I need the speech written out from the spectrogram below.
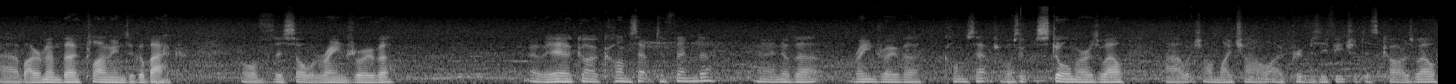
Uh, but I remember climbing to the back of this old Range Rover. Over here, got a concept Defender another Range Rover concept. I've also got Stormer as well, uh, which on my channel I've previously featured this car as well.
